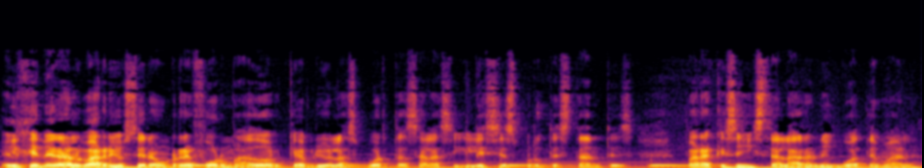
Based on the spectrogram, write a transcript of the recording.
El general Barrios era un reformador que abrió las puertas a las iglesias protestantes para que se instalaran en Guatemala.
